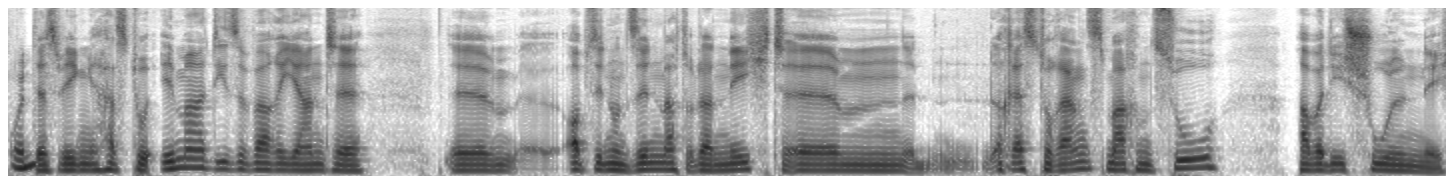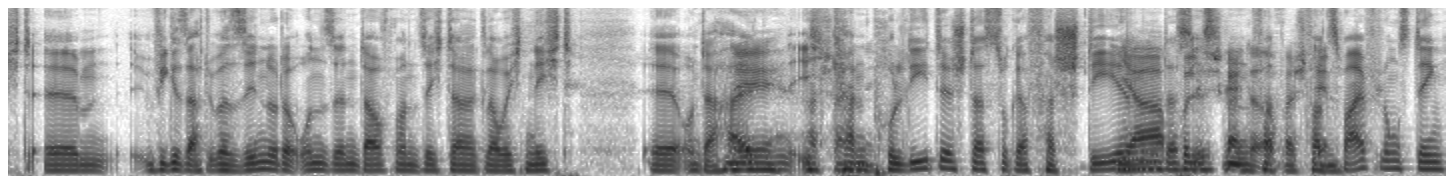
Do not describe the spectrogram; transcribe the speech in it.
Und Deswegen hast du immer diese Variante, ähm, ob sie nun Sinn macht oder nicht. Ähm, Restaurants machen zu, aber die Schulen nicht. Ähm, wie gesagt, über Sinn oder Unsinn darf man sich da, glaube ich, nicht äh, unterhalten. Nee, ich kann politisch das sogar verstehen. Ja, das ist ein Ver. Verzweiflungsding.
